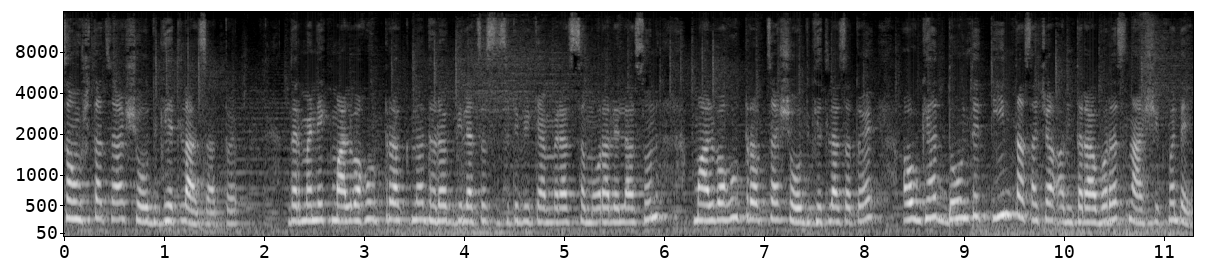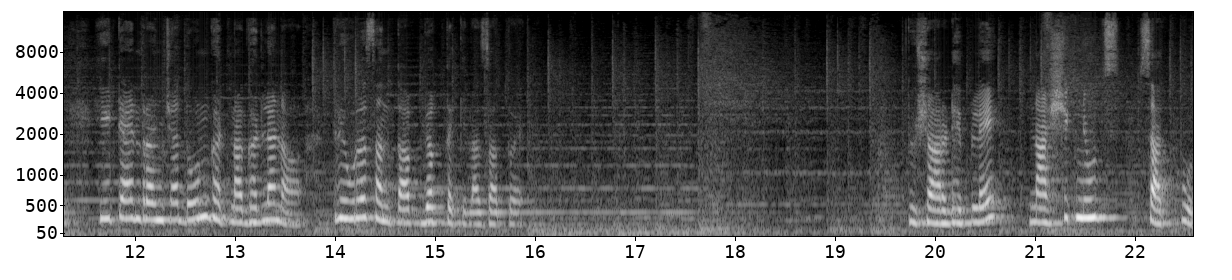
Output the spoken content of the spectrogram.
संशयाचा शोध घेतला जातोय. दरम्यान एक मालवाहू ट्रकनं धडक दिल्याचं सीसीटीव्ही कॅमेऱ्यात समोर आलेलं असून मालवाहू ट्रकचा शोध घेतला जातोय. अवघ्या दोन ते तीन तासाच्या अंतरावरच नाशिकमध्ये हिट अँड रनच्या दोन घटना घडल्यानं तीव्र संताप व्यक्त केला जातोय. तुषार ढेपले नाशिक न्यूज सातपूर.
